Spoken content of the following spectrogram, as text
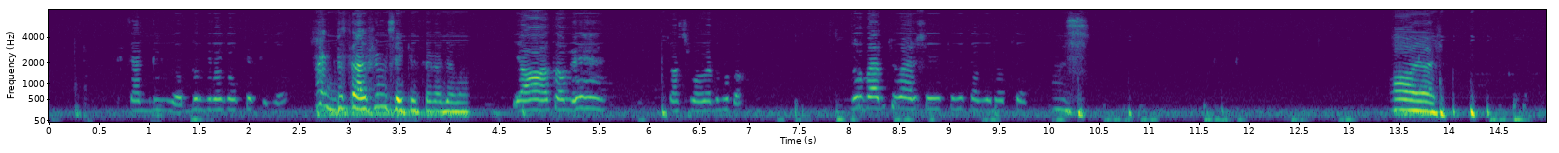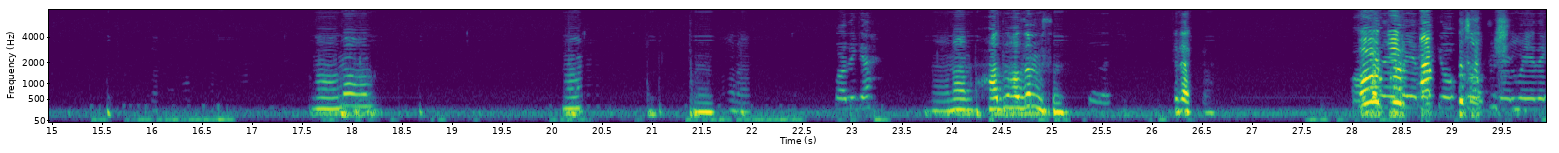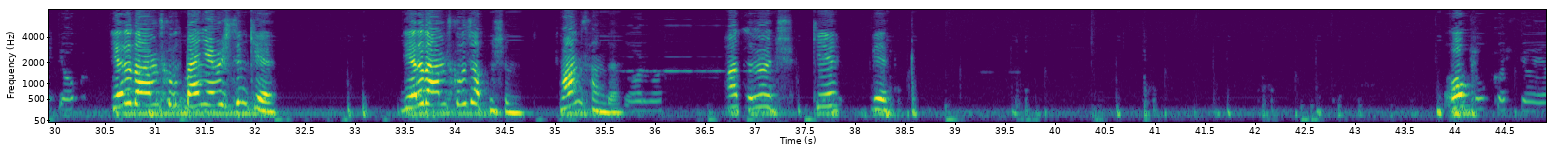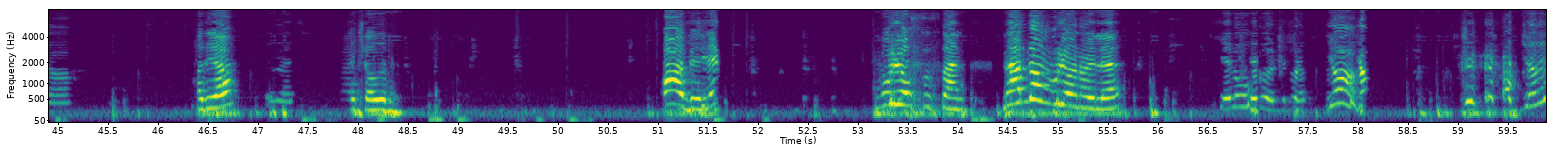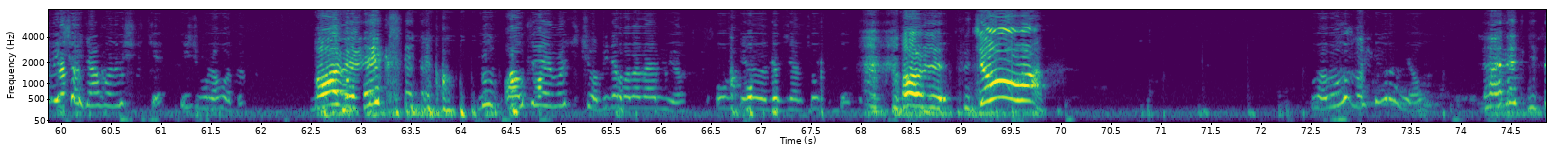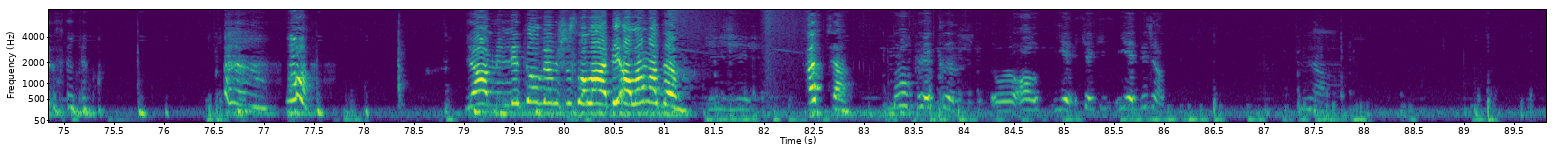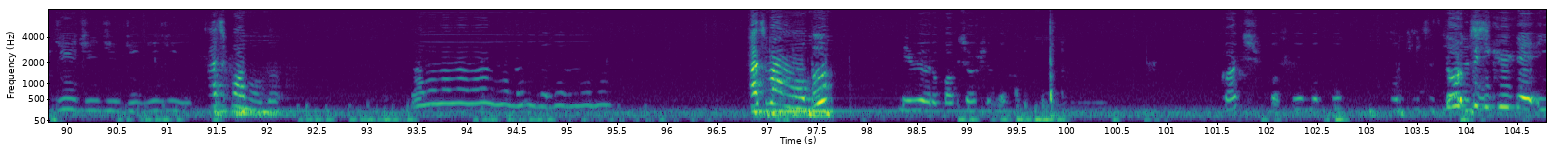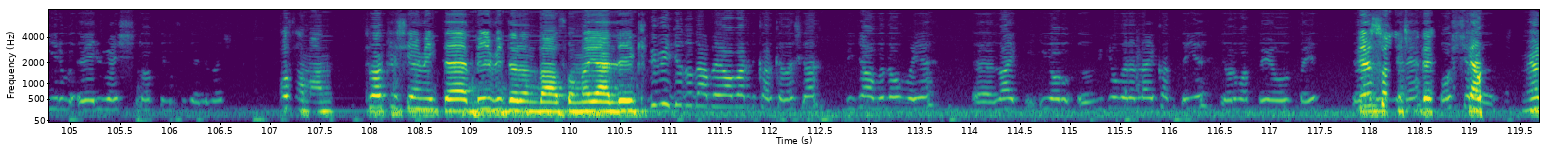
Sen bilmiyorsun. Dur biraz ok yapayım ya. Bir selfie mi çekilsek acaba? Ya tabii. Saçmaladı bu da. Dur ben tüm her şeyi tüm tabiri atıyorum. Ay. Ay ay. Na na. Na. Na na. Hadi gel. Na na. Hadi hazır mısın? Evet. Bir dakika. Altta dur, elma yemek yok. Yarı diamond kılıç ben yemiştim ki. Yarı diamond kılıç atmışım. Var mı sende? Var var. Hadi 3, 2, 1. Aa, Hop. Çok kasıyor ya. Hadi ya. Evet. Belki alırım. Abi ne vuruyorsun sen? Nereden vuruyorsun öyle? Seni ok öldüreceğim. Ya! Canı bir şey yapmamıştı ki. Hiç vuramadım. Abi Hex. Bu altı elma sıçıyor. Bir de bana vermiyor. Oh seni öldüreceğim. Çok güzel. Abi sıçıyor. Lan oğlum nasıl vuramıyor? Lanet girsin ya. Ah! ya milleti alıyorum şu salağı bir alamadım. Kaç can? Al, ye, 8, 7 can. Ya. GG GG GG. Kaç puan oldu? Kaç ben mi oldu? Bilmiyorum bakacağım şimdi. Kaç? Bakayım bakayım. 4255 O zaman Turkish Yemek'te bir videonun daha sonuna geldik. Bir videoda daha beraberdik arkadaşlar. Video abone olmayı, e, like, yor, e, videolara like atmayı, yorum atmayı unutmayın. Bir sonraki videoda hoşçakalın.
